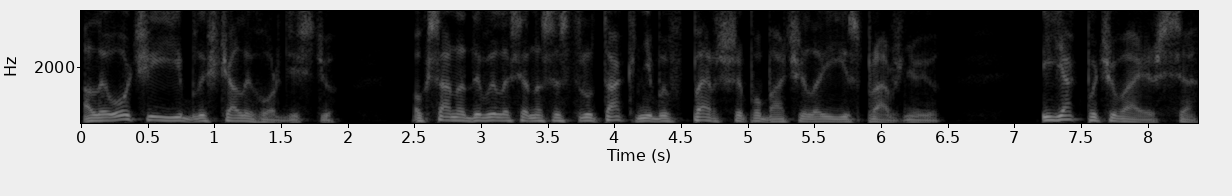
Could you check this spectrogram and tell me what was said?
але очі її блищали гордістю. Оксана дивилася на сестру так, ніби вперше побачила її справжньою. І як почуваєшся?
